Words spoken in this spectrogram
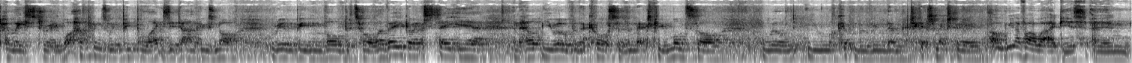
Pellistri? What happens with people like Zidane, who's not really been involved at all? Are they going to stay here and help you over the course of the next few months, or Oh, we have our ideas, and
